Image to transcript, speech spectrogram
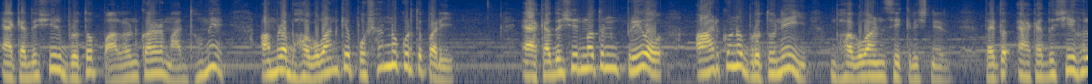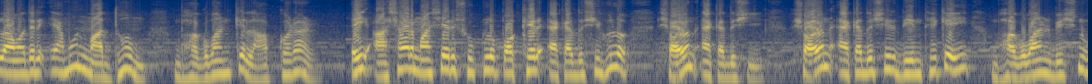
একাদশীর ব্রত পালন করার মাধ্যমে আমরা ভগবানকে প্রসন্ন করতে পারি। একাদশীর মতন প্রিয় আর কোনো ব্রত নেই ভগবান শ্রীকৃষ্ণের। তাই তো একাদশী হলো আমাদের এমন মাধ্যম ভগবানকে লাভ করার। এই আষাঢ় মাসের শুক্ল পক্ষের একাদশী হলো শয়ন একাদশী। শয়ন একাদশীর দিন থেকেই ভগবান বিষ্ণু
